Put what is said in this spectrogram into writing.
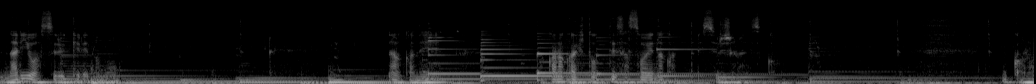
なりはするけれども。なんかねなかなか人って誘えなかったりするじゃないですか。だから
